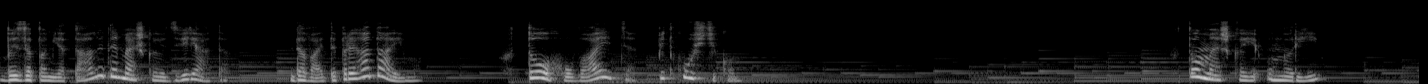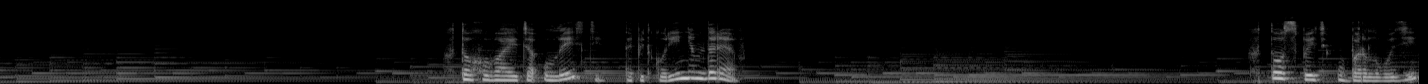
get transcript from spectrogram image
Ви запам'ятали, де мешкають звірята? Давайте пригадаємо. Хто ховається під кущиком? Хто мешкає у норі? Хто ховається у листі та під корінням дерев? Хто спить у барлозі?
